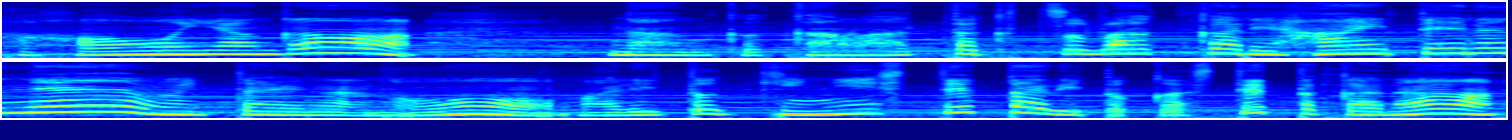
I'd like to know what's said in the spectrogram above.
母親がなんか変わった靴ばっかり履いてるねみたいなのを割と気にしてたりとかしてたから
